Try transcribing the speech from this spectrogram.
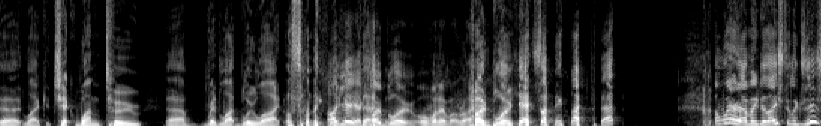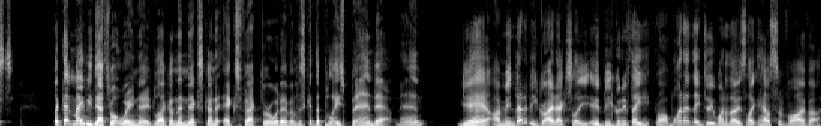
uh, like check one two uh, red light blue light or something. Oh like yeah, yeah, that. code blue or whatever, right? Code blue, yeah, something like that. And where I mean, do they still exist? Like that? Maybe that's what we need. Like on the next kind of X Factor or whatever. Let's get the police band out, man. Yeah, I mean that'd be great. Actually, it'd be good if they. oh, Why don't they do one of those like how Survivor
